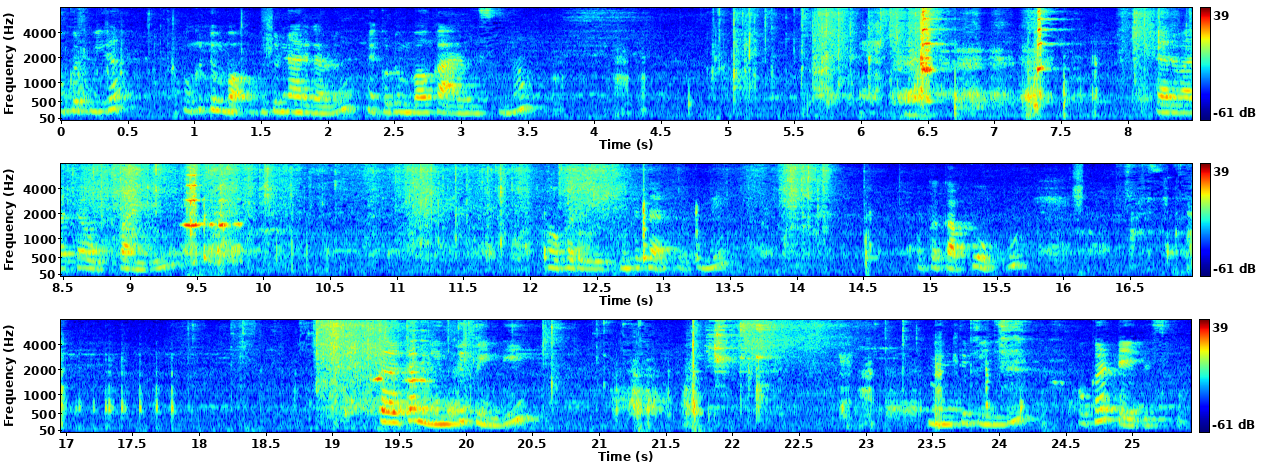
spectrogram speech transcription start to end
ఒకటి మీద ఒక టుంబావు ఒకటిన్నర గారు ఒక టుంబావు కారం వేసుకుందాం. తర్వాత ఉప్పు అండి. ఒకటి వేసుకుంటే సరిపోతుంది. ఒక కప్పు ఉప్పు. తర్వాత మెంతి పిండి. మెంతి పిండి ఒక టేబుల్ స్పూన్.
